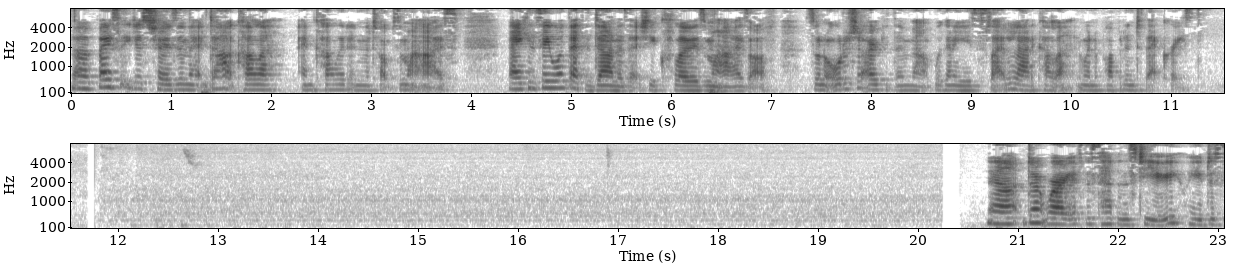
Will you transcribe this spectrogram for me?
So I've basically just chosen that dark colour and coloured in the tops of my eyes. Now you can see what that's done is actually close my eyes off. So in order to open them up, we're going to use a slightly lighter colour and we're going to pop it into that crease. Now, don't worry if this happens to you, you've just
